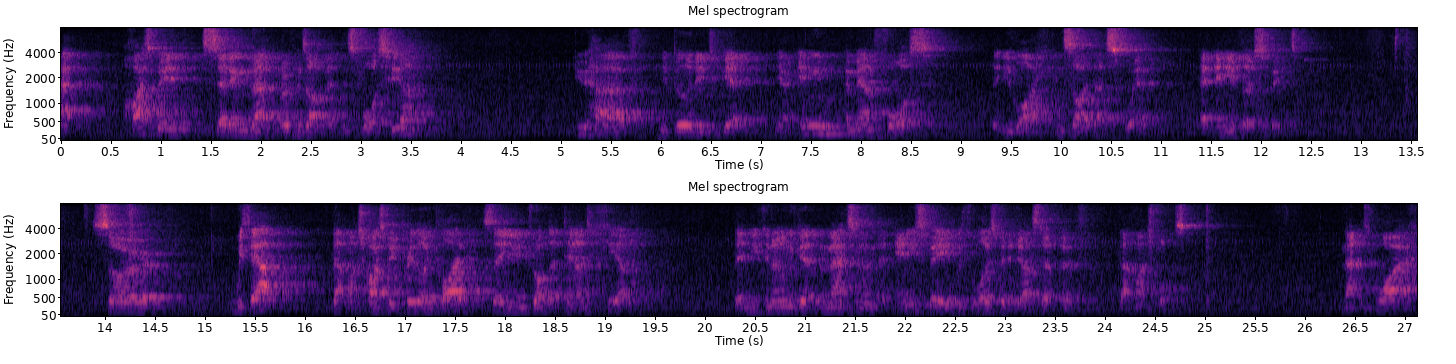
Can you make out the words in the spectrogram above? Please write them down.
at high speed setting that opens up at this force here, you have the ability to get you know, any amount of force that you like inside that square at any of those speeds. So without that much high-speed preload applied, say you drop that down to here, then you can only get the maximum at any speed with the low-speed adjuster of that much force. And that is why,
